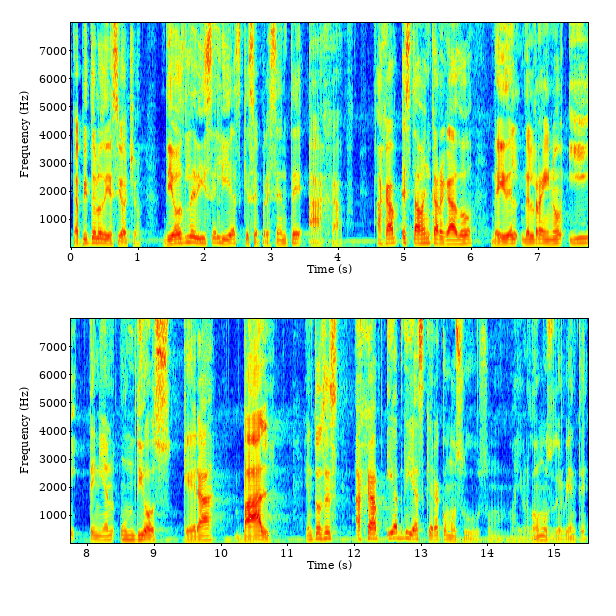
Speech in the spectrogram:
Capítulo 18. Dios le dice a Elías que se presente a Ahab. Ahab estaba encargado de ahí del, reino y tenían un dios que era Baal. Entonces, Ahab y Abdías, que era como su, mayordomo, su sirviente,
